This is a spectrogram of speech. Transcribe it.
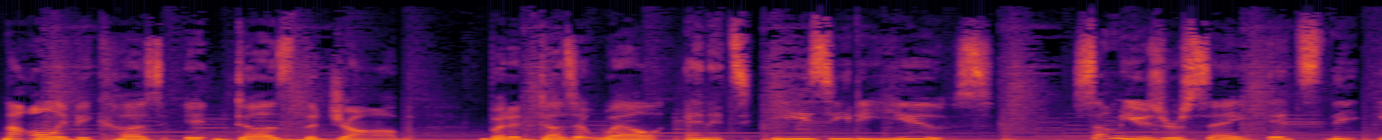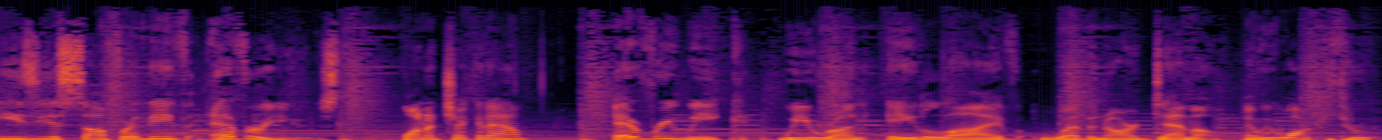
Not only because it does the job, but it does it well and it's easy to use. Some users say it's the easiest software they've ever used. Want to check it out? Every week, we run a live webinar demo and we walk you through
